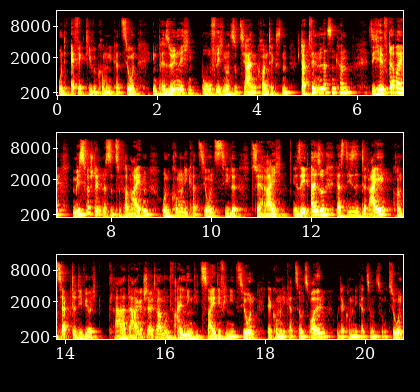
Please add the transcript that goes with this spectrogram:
und effektive Kommunikation in persönlichen, beruflichen und sozialen Kontexten stattfinden lassen kann. Sie hilft dabei, Missverständnisse zu vermeiden und Kommunikationsziele zu erreichen. Ihr seht also, dass diese drei Konzepte, die wir euch klar dargestellt haben und vor allen Dingen die zwei Definitionen der Kommunikationsrollen und der Kommunikationsfunktion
